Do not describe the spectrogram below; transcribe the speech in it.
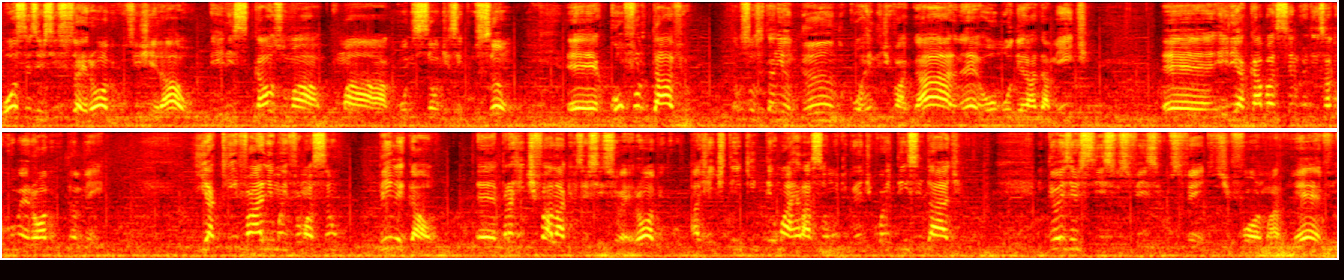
Os exercícios aeróbicos, em geral, eles causam uma, uma condição de execução é, confortável. Então, se você está ali andando, correndo devagar, né, ou moderadamente, é, ele acaba sendo caracterizado como aeróbico também. E aqui vale uma informação bem legal. É, Para a gente falar que o exercício é aeróbico, a gente tem que ter uma relação muito grande com a intensidade. Então, exercícios físicos feitos de forma leve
